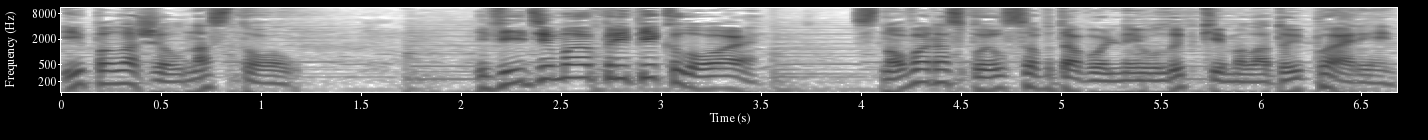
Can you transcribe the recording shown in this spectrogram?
и положил на стол. «Видимо, припекло!» Снова расплылся в довольной улыбке молодой парень.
